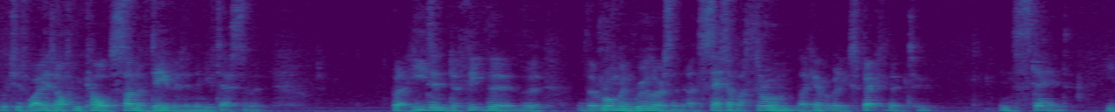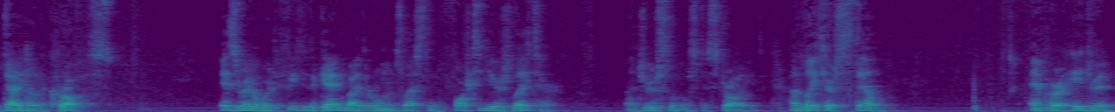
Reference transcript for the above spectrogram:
which is why he's often called Son of David in the New Testament. But he didn't defeat the, the, the Roman rulers and, and set up a throne like everybody expected him to. Instead, he died on a cross. Israel were defeated again by the Romans less than 40 years later, and Jerusalem was destroyed. And later still, Emperor Hadrian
